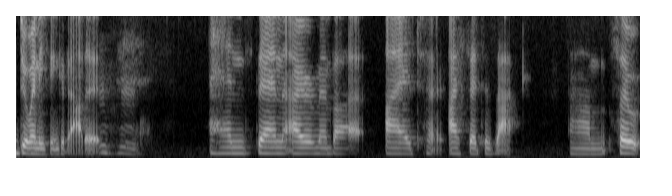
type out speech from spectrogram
do anything about it. Mhm. And then I remember I I said to Zach, um, so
